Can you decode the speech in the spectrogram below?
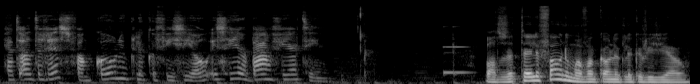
Het adres van Koninklijke Visio is Heerbaan 14. Wat is het telefoonnummer van Koninklijke Visio?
